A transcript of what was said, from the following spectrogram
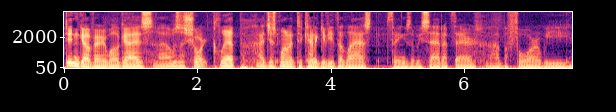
didn't go very well, guys. Uh, it was a short clip. I just wanted to kind of give you the last things that we said up there uh, before we,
